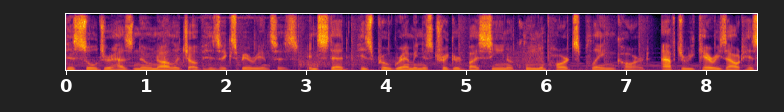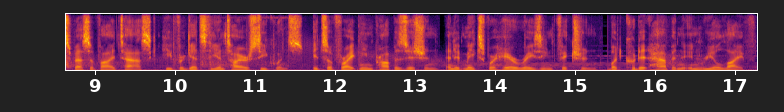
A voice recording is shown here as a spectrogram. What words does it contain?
This soldier has no knowledge of his experiences. Instead, his programming is triggered by seeing a Queen of Hearts playing card. After he carries out his specified task, he forgets the entire sequence. It's a frightening proposition, and it makes for hair-raising fiction. But could it happen in real life?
